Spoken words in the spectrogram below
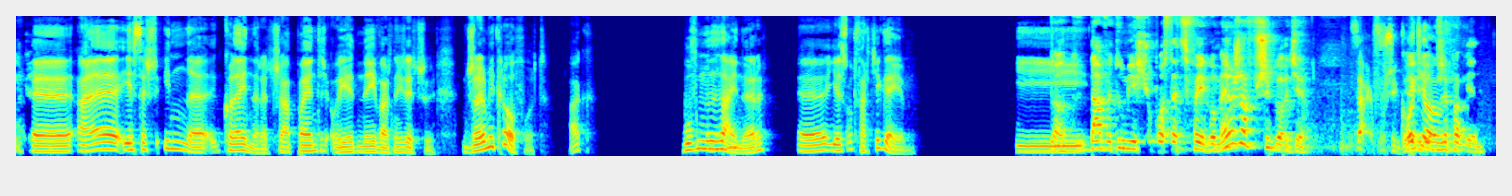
tak. E, ale jest też inne, kolejna rzecz. Trzeba pamiętać o jednej ważnej rzeczy. Jeremy Crawford, tak? Główny mhm. designer e, jest otwarcie gejem. I... No, nawet umieścił postać swojego męża w przygodzie. Tak, w przygodzie. dobrze on... pamiętam.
